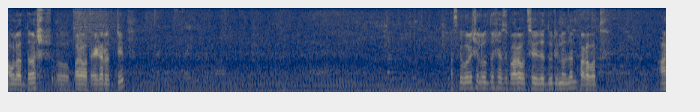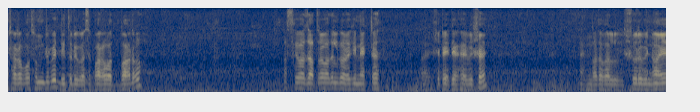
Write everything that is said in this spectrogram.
আওলাদ দশ ও পারাবাত এগারোর ট্রিপ। আজকে বরিশালের উদ্দেশ্যে আছে পারাবাত সিরিজের দুটি নজন পারাবাত আঠারো প্রথম ট্রিপে দ্বিতীয় ট্রিপ আছে পারাবাত বারো। আজকে আবার যাত্রা বাতিল করে কিনা একটা সেটাই দেখার বিষয়। গতকাল সুরভিনয়ে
